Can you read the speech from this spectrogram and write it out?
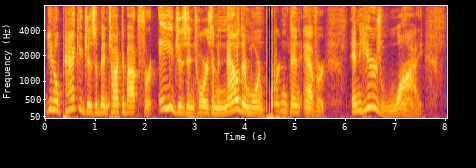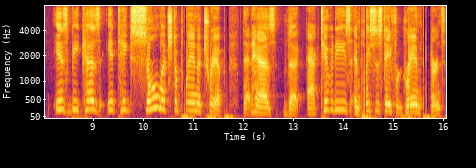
you know, packages have been talked about for ages in tourism and now they're more important than ever. And here's why is because it takes so much to plan a trip that has the activities and places to stay for grandparents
